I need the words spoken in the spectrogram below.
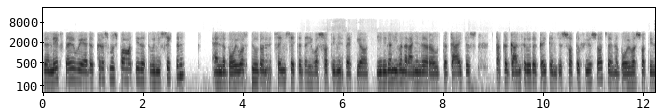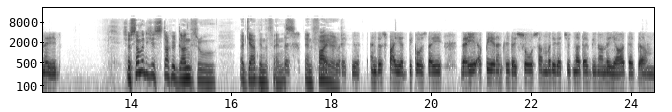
the next day we had a Christmas party, the 22nd, and the boy was killed on the same Saturday. He was shot in his backyard. He didn't even run in the road. The guy just stuck a gun through the gate and just shot a few shots, and the boy was shot in the head. So somebody just stuck a gun through a gap in the fence that's, and fired. Correct, yes. And just fired because they they apparently they saw somebody that should not have been on the yard that um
